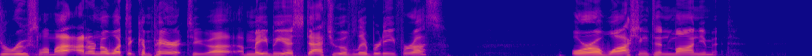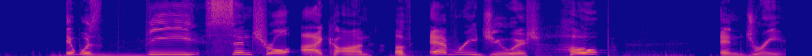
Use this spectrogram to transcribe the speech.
Jerusalem. I, I don't know what to compare it to. Uh, maybe a Statue of Liberty for us or a Washington Monument. It was the central icon of every Jewish hope and dream.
